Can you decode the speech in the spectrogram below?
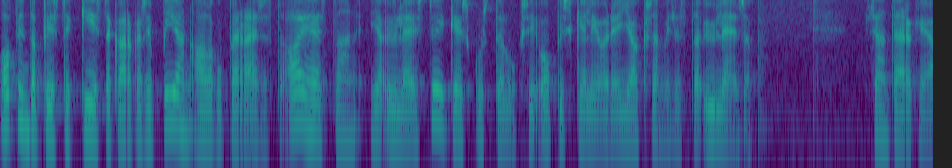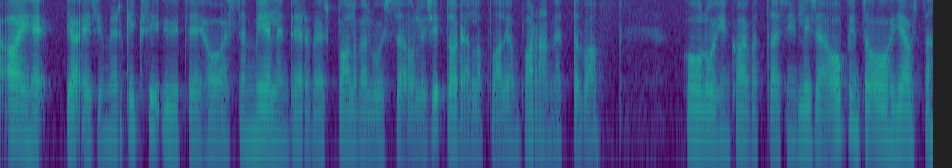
Opintopiste kiista karkasi pian alkuperäisestä aiheestaan ja yleistyi keskusteluksi opiskelijoiden jaksamisesta yleensä. Se on tärkeä aihe ja esimerkiksi YTHS mielenterveyspalveluissa olisi todella paljon parannettavaa. Kouluihin kaivattaisiin lisää opintoohjausta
